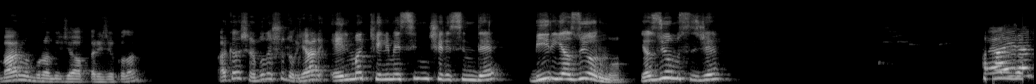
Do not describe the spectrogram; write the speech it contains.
Var mı buna bir cevap verecek olan? Arkadaşlar bu da şudur. Yani elma kelimesinin içerisinde bir yazıyor mu? Yazıyor mu sizce? Hayır hocam.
